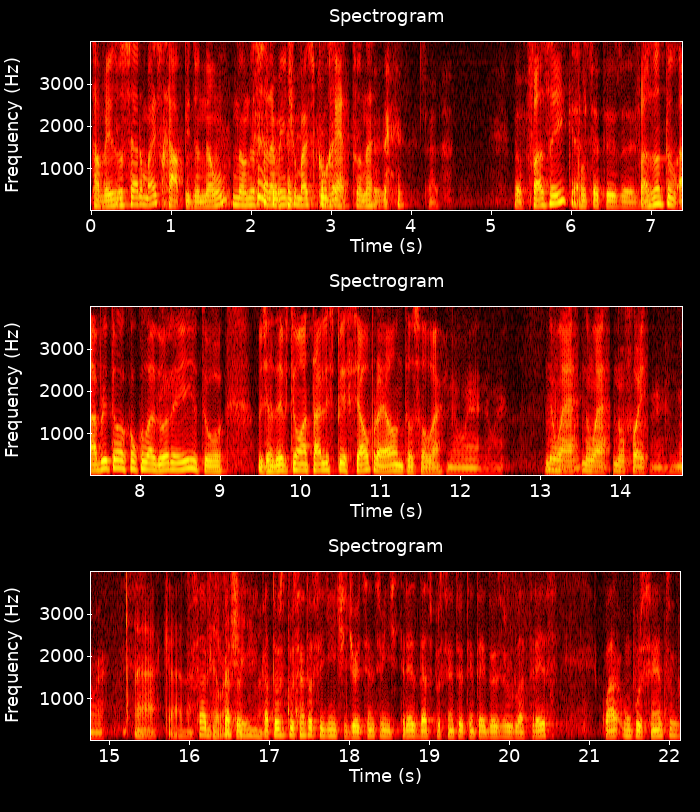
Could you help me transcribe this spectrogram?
Talvez você era o mais rápido, não, não necessariamente o mais correto, né? Sabe? Faz aí, cara. Com certeza. Faz na tu- abre tua calculadora aí, tu já deve ter um atalho especial pra ela no teu celular. Não é, não é. Não é, não é, não foi. É, Não é. Ah, cara. Tu sabe que relaxa 14%, aí, mano. 14% é o seguinte, de 823, 10% 82,3, 1%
